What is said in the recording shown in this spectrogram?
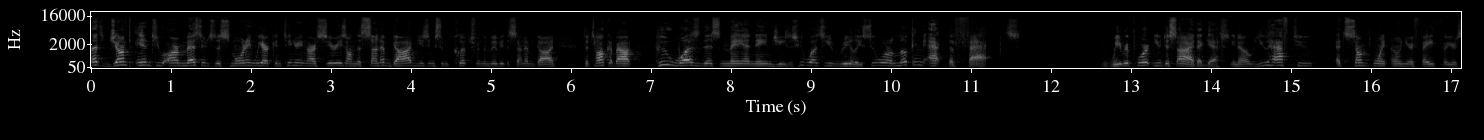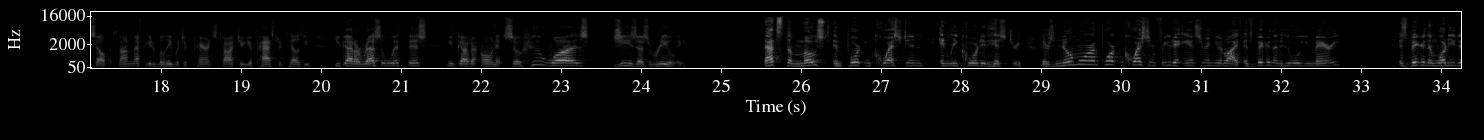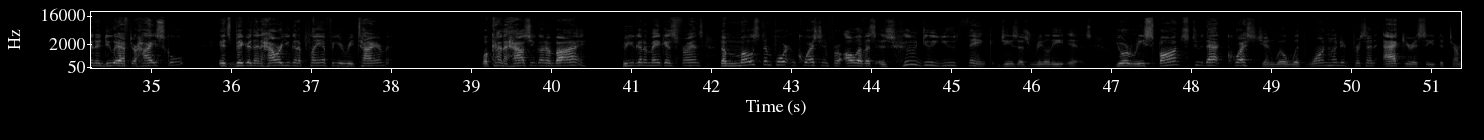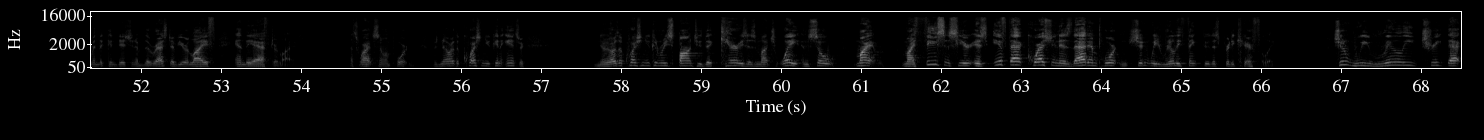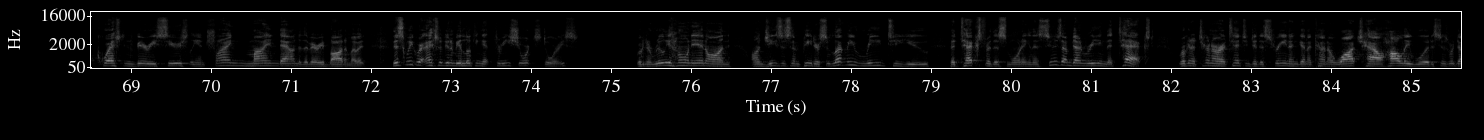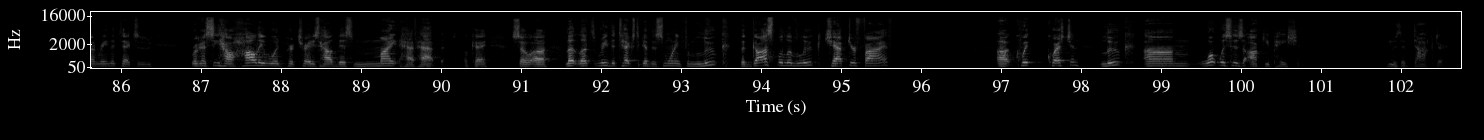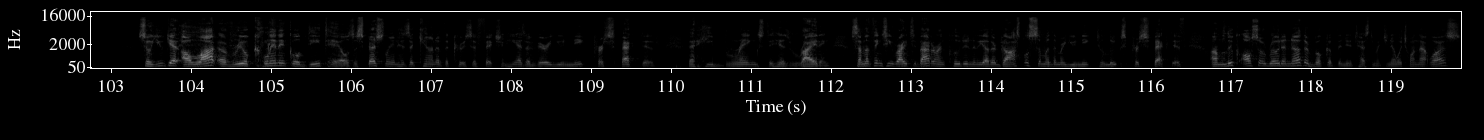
Let's jump into our message this morning. We are continuing our series on the Son of God, using some clips from the movie The Son of God to talk about who was this man named Jesus? Who was he really? So we're looking at the facts. We report, you decide, I guess. You know, you have to at some point own your faith for yourself. It's not enough for you to believe what your parents taught you, your pastor tells you. You got to wrestle with this. You've got to own it. So who was Jesus really? That's the most important question in recorded history. There's no more important question for you to answer in your life. It's bigger than who will you marry? It's bigger than what are you going to do after high school? It's bigger than how are you going to plan for your retirement? What kind of house are you going to buy? Who are you going to make as friends? The most important question for all of us is who do you think Jesus really is? Your response to that question will, with 100% accuracy, determine the condition of the rest of your life and the afterlife. That's why it's so important. There's no other question you can answer, no other question you can respond to that carries as much weight. And so, my, my thesis here is if that question is that important, shouldn't we really think through this pretty carefully? Shouldn't we really treat that question very seriously and try and mine down to the very bottom of it? This week, we're actually going to be looking at three short stories. We're going to really hone in on, on Jesus and Peter. So let me read to you the text for this morning. And as soon as I'm done reading the text, we're going to turn our attention to the screen and going to kind of watch how Hollywood, as soon as we're done reading the text, we're going to see how Hollywood portrays how this might have happened. Okay? So uh, let, let's read the text together this morning from Luke, the Gospel of Luke, chapter 5. Uh, quick question Luke, um, what was his occupation? He was a doctor. So you get a lot of real clinical details, especially in his account of the crucifixion. He has a very unique perspective that he brings to his writing. Some of the things he writes about are included in the other Gospels. Some of them are unique to Luke's perspective. Um, Luke also wrote another book of the New Testament. You know which one that was?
